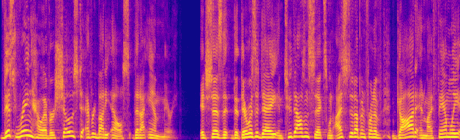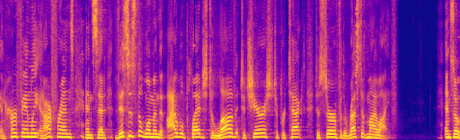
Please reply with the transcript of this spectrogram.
This ring, however, shows to everybody else that I am married. It says that, that there was a day in 2006 when I stood up in front of God and my family and her family and our friends and said, This is the woman that I will pledge to love, to cherish, to protect, to serve for the rest of my life. And so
